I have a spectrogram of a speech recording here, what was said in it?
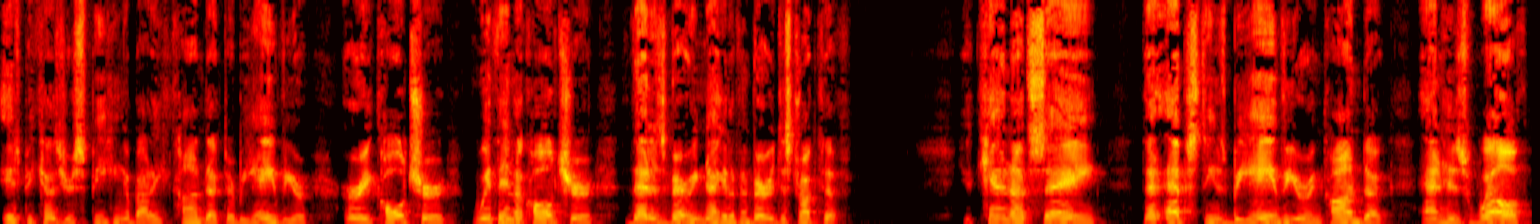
it's because you're speaking about a conduct or behavior or a culture within a culture that is very negative and very destructive. You cannot say that Epstein's behavior and conduct and his wealth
